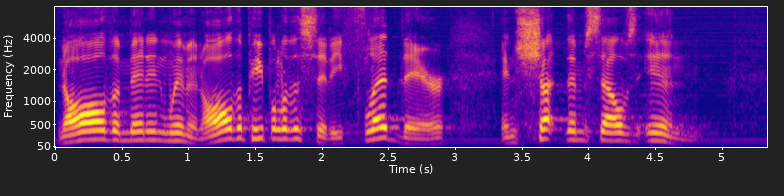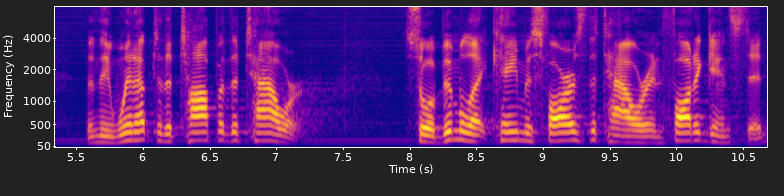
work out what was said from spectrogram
and all the men and women, all the people of the city, fled there and shut themselves in. Then they went up to the top of the tower. So Abimelech came as far as the tower and fought against it.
